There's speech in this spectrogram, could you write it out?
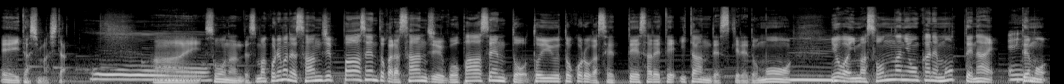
えーいたしました。はい、そうなんです。まあ、これまで30%から35%というところが設定されていたんですけれども、ん。要は今そんなにお金持ってない、ええ。でも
